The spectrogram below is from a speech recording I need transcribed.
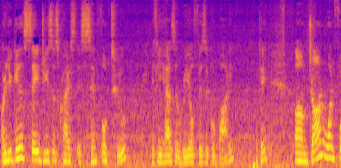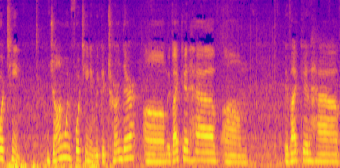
are you going to say Jesus Christ is sinful too if he has a real physical body? Okay? Um, John 1:14. John 1:14 if we could turn there, um, if I could have um, if I could have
